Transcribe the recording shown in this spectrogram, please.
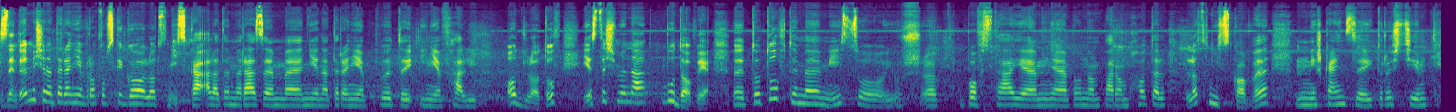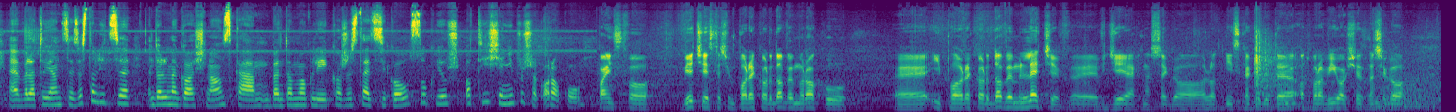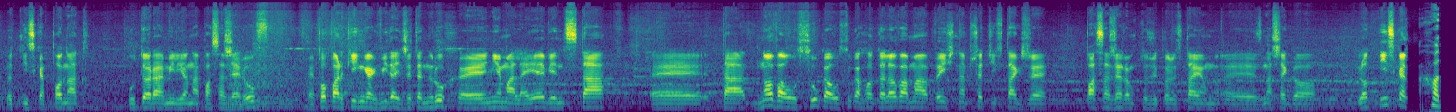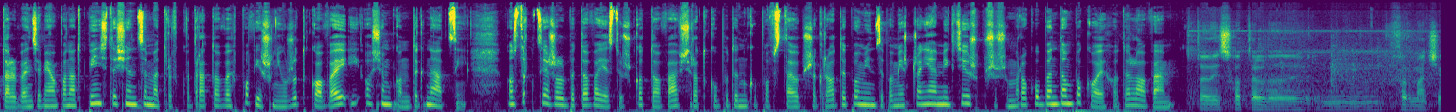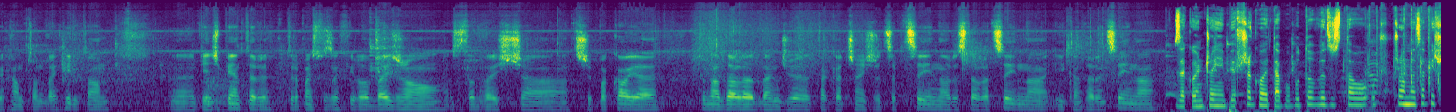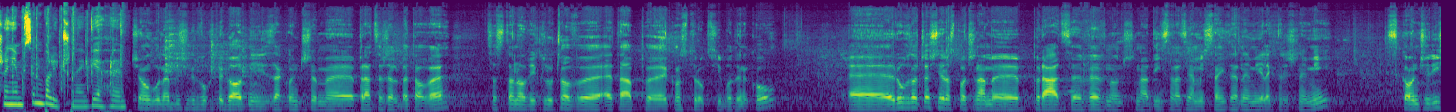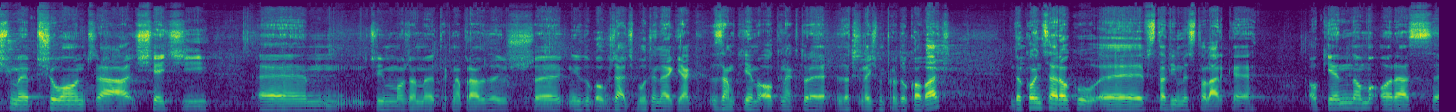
Znajdujemy się na terenie wrocławskiego lotniska, ale tym razem nie na terenie płyty i nie w hali odlotów. Jesteśmy na budowie. To tu w tym miejscu już e, powstaje e, pełną parą hotel lotniskowy. Mieszkańcy i turyści e, wylatujący ze stolicy Dolnego Śląska będą mogli korzystać z jego usług już od jesieni przyszłego roku. Państwo wiecie, jesteśmy po rekordowym roku i po rekordowym lecie w, w dziejach naszego lotniska, kiedy to odprawiło się z naszego lotniska ponad 1,5 miliona pasażerów. E, Po parkingach widać, że ten ruch e, nie maleje, więc ta, e, ta nowa usługa, usługa hotelowa ma wyjść naprzeciw także pasażerom, którzy korzystają z naszego lotniska. Hotel będzie miał ponad 5000 m2 powierzchni użytkowej i 8 kondygnacji. Konstrukcja żelbetowa jest już gotowa. W środku budynku powstały przegrody pomiędzy pomieszczeniami, gdzie już w przyszłym roku będą pokoje hotelowe. To jest hotel y, w formacie Hampton by Hilton, 5 pięter, które Państwo za chwilę obejrzą, 123 pokoje. Tu na dole będzie taka część recepcyjno-restauracyjna i konferencyjna. Zakończenie pierwszego etapu budowy zostało uczczone zawieszeniem symbolicznej wiechy. W ciągu najbliższych dwóch tygodni zakończymy prace żelbetowe, co stanowi kluczowy etap e, konstrukcji budynku. E, Równocześnie rozpoczynamy pracę wewnątrz nad instalacjami sanitarnymi i elektrycznymi. Skończyliśmy przyłącza sieci, czyli możemy tak naprawdę już e, niedługo grzać budynek, jak zamkniemy okna, które zaczynaliśmy produkować. Do końca roku e, wstawimy stolarkę okienną oraz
